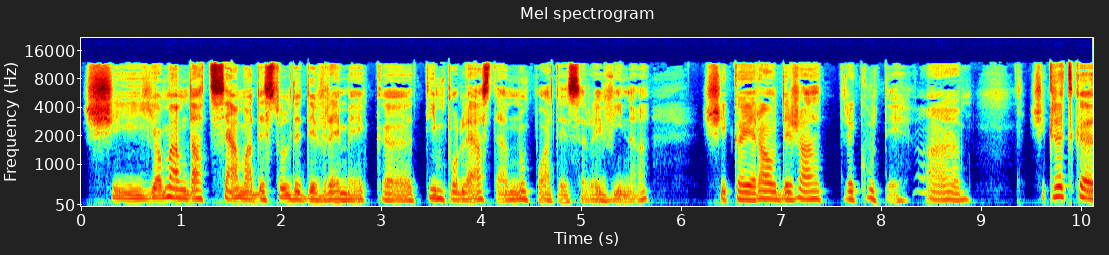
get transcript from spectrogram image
și eu mi-am dat seama destul de devreme că timpurile astea nu poate să revină și că erau deja trecute. Uh, și cred că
